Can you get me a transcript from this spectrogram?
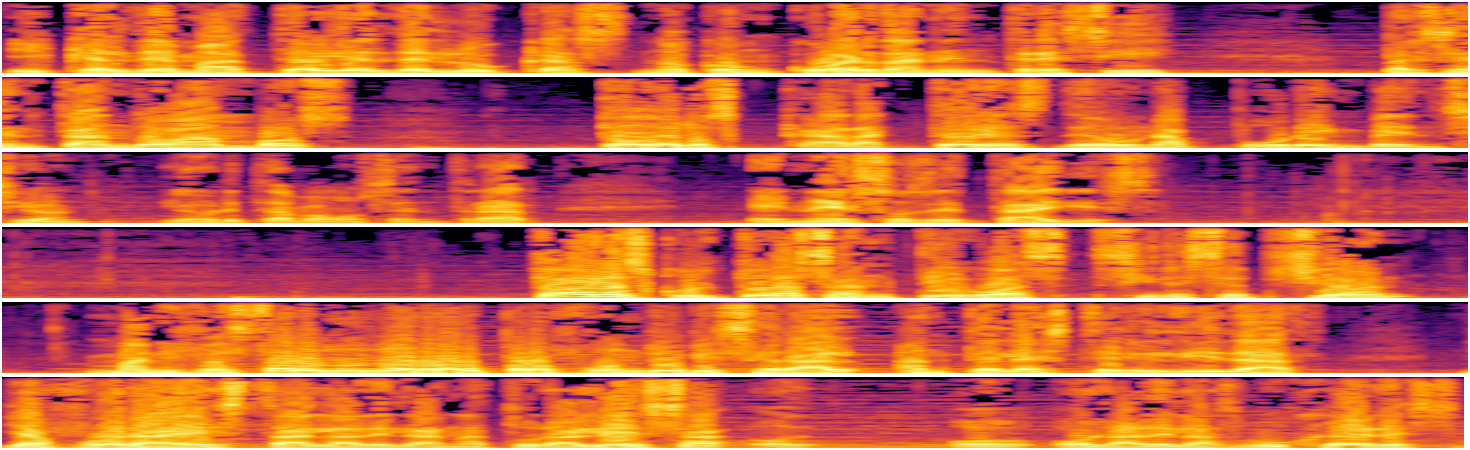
y que el de Mateo y el de Lucas no concuerdan entre sí, presentando ambos todos los caracteres de una pura invención. Y ahorita vamos a entrar en esos detalles. Todas las culturas antiguas, sin excepción, manifestaron un horror profundo y visceral ante la esterilidad, ya fuera esta la de la naturaleza o, la de las mujeres,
